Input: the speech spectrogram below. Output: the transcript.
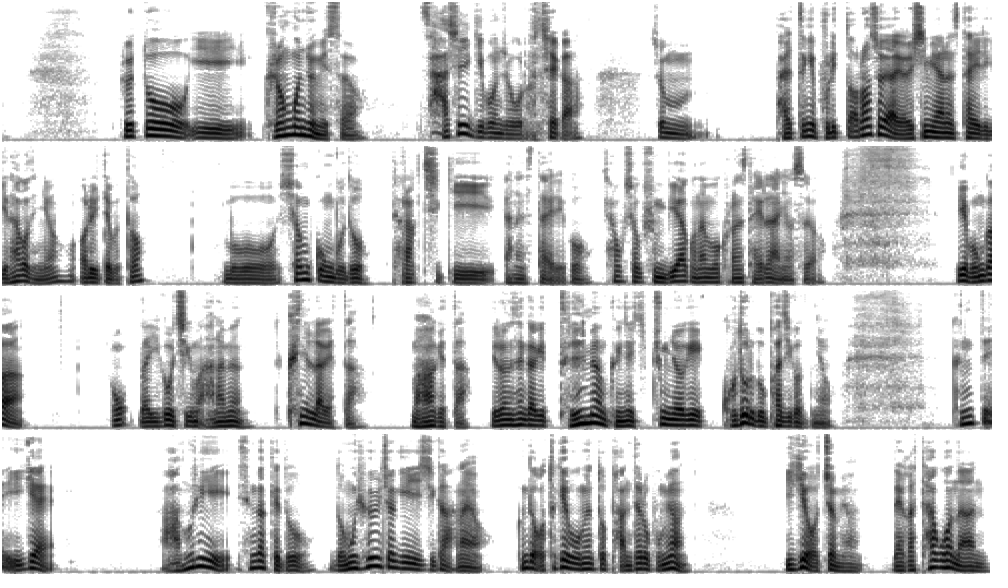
그리고 또 이 그런 건 좀 있어요. 사실 기본적으로 제가 좀 발등에 불이 떨어져야 열심히 하는 스타일이긴 하거든요. 어릴 때부터. 뭐 시험 공부도 벼락치기 하는 스타일이고 차곡차곡 준비하거나 뭐 그런 스타일은 아니었어요. 이게 뭔가 어, 나 이거 지금 안 하면 큰일 나겠다. 망하겠다. 이런 생각이 들면 굉장히 집중력이 고도로 높아지거든요. 근데 이게 아무리 생각해도 너무 효율적이지가 않아요. 근데 어떻게 보면 또 반대로 보면 이게 어쩌면 내가 타고난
